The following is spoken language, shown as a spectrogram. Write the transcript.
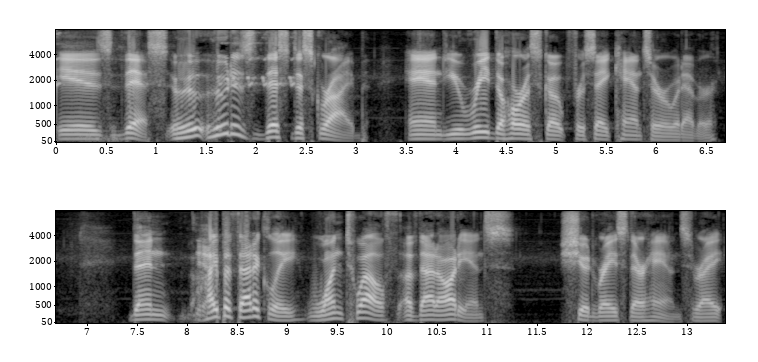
is this? Who who does this describe? And you read the horoscope for say cancer or whatever. Then Yeah. hypothetically, one twelfth of that audience should raise their hands, right?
